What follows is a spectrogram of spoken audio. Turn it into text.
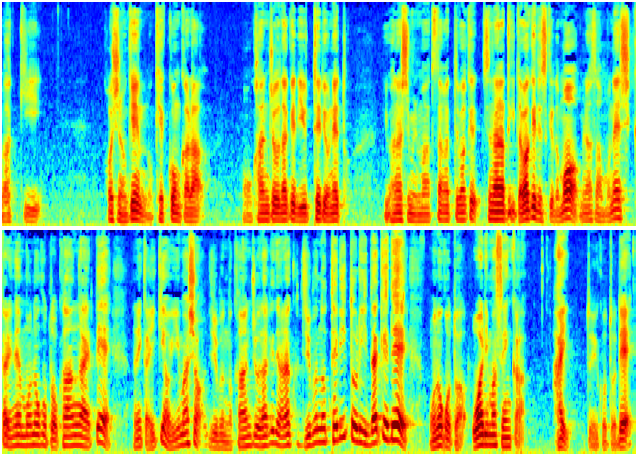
あ、楽器、星野源の結婚から、もう感情だけで言ってるよねという話にまあつながってわけつながってきたわけですけども、皆さんもね、しっかりね、物事を考えて、何か意見を言いましょう。自分の感情だけではなく、自分のテリトリーだけで物事は終わりませんから。はい、ということで、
